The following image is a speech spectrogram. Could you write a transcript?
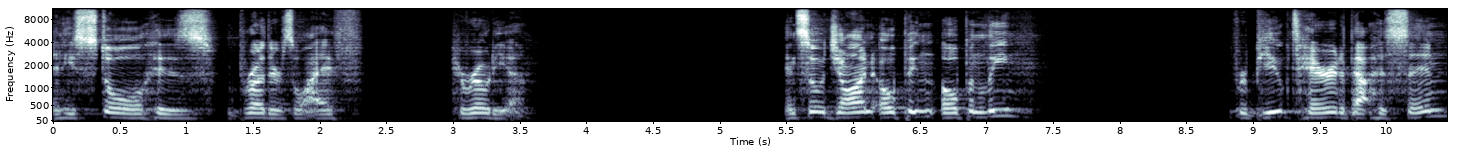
and he stole his brother's wife, Herodia. And so John open, openly rebuked Herod about his sin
